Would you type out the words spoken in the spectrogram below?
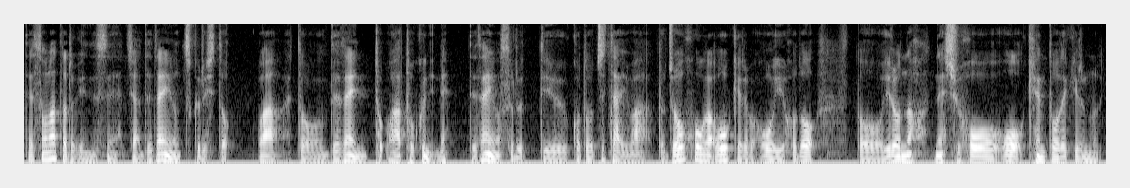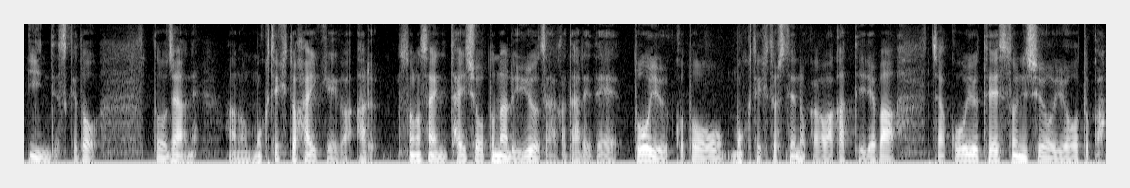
でそうなった時にですねじゃあデザインを作る人はとデザインは特にねデザインをするっていうこと自体は情報が多ければ多いほどといろんな、ね、手法を検討できるのでいいんですけどとじゃあねあの目的と背景がある。その際に対象となるユーザーが誰でどういうことを目的としてるのかが分かっていればじゃあこういうテイストにしようよとか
